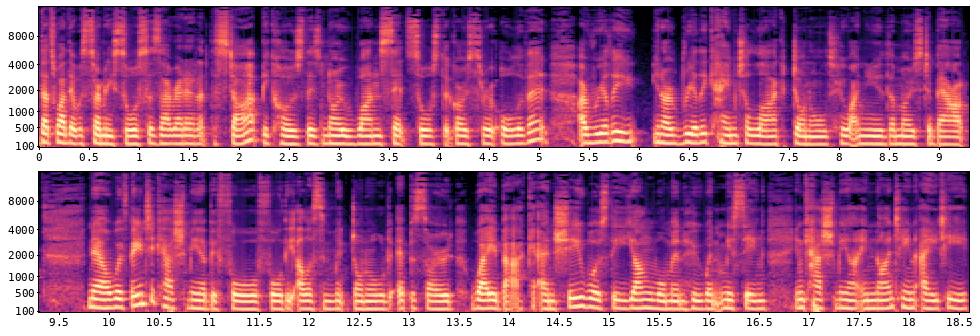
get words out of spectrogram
that's why there were so many sources I read out at the start because there's no one set source that goes through all of it. I really, you know, really came to like Donald, who I knew the most about. Now, we've been to Kashmir before for the Alison McDonald episode way back, and she was the young woman who went missing in Kashmir in 1980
